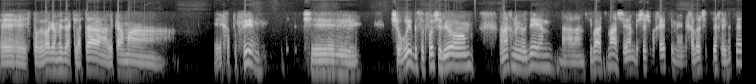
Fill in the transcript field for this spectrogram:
אה, הסתובבה גם איזו הקלטה על כמה אה, חטופים, ש... שאורי בסופו של יום, אנחנו יודעים על המסיבה עצמה שהם בשש וחצי, מחבר שצריך להינצל,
